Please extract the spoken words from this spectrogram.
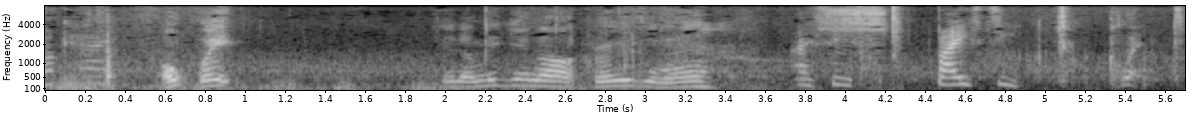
Okay. Oh wait, dude, I'm getting all crazy, man. I see spicy chocolate.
